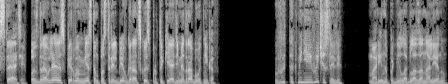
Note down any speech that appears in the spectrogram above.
«Кстати, поздравляю с первым местом по стрельбе в городской спартакиаде медработников». «Вы так меня и вычислили?» Марина подняла глаза на Лену.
